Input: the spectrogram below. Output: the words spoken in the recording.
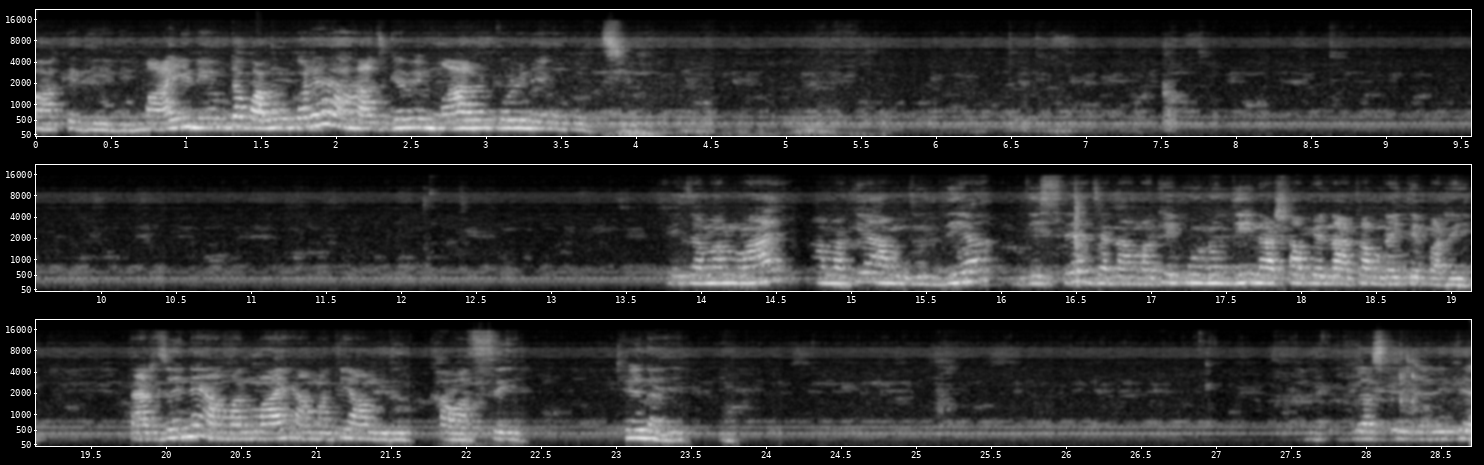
মাকে দিয়ে দিই। মাই নিয়মটা পালন করে, আর আজকে আমি মার করে নিয়ম করছি। এই যে আমার মা আমাকে আম দুধ দিয়া দিচ্ছে যেন আমাকে কোনো দিন আর সাপে না কামড়াইতে পারে। তার জন্যে আমার মায় আমাকে আম দুধ খাওয়াচ্ছে। ঠিক আছে গ্লাস থেকে রেখে।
